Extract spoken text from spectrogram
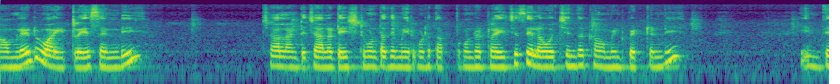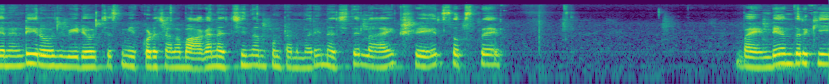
ఆమ్లెట్ వైట్ రైస్ అండి. చాలా అంటే చాలా టేస్ట్గా ఉంటుంది మీరు కూడా తప్పకుండా ట్రై చేసి ఎలా వచ్చిందో కామెంట్ పెట్టండి. ఇంతేనండి. ఈరోజు వీడియో వచ్చేసి మీకు కూడా చాలా బాగా నచ్చింది అనుకుంటాను. మరి నచ్చితే లైక్ షేర్ సబ్స్క్రైబ్. బై అండి అందరికీ.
